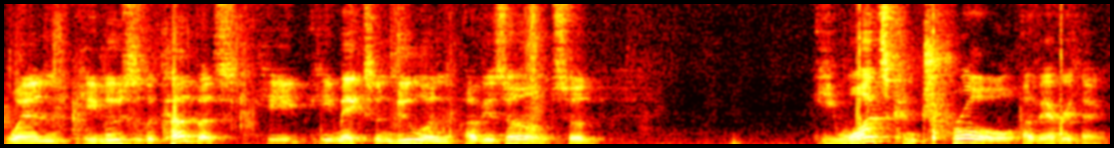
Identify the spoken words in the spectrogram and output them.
when he loses the compass, he, he makes a new one of his own. So he wants control of everything.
